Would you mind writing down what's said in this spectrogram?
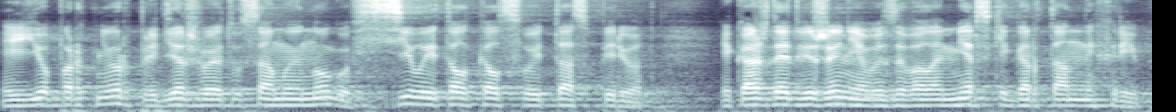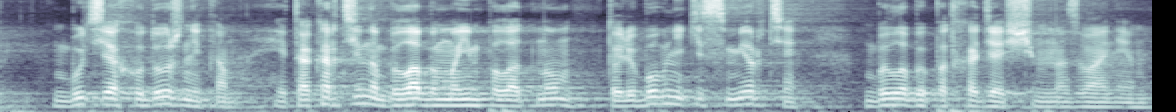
и ее партнер, придерживая ту самую ногу, с силой толкал свой таз вперед, и каждое движение вызывало мерзкий гортанный хрип. Будь я художником, и та картина была бы моим полотном, то «Любовники смерти» было бы подходящим названием.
